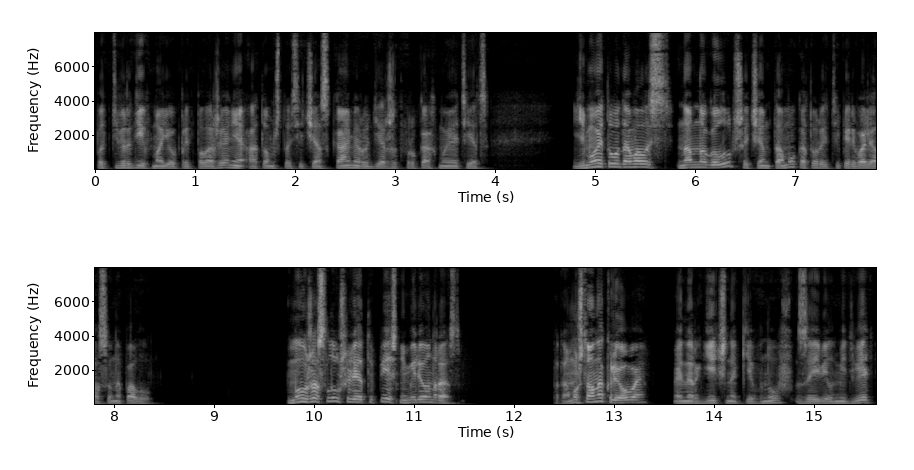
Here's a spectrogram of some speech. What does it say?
подтвердив мое предположение о том, что сейчас камеру держит в руках мой отец. Ему это удавалось намного лучше, чем тому, который теперь валялся на полу. Мы уже слушали эту песню миллион раз. — Потому что она клевая, — энергично кивнув, заявил медведь.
